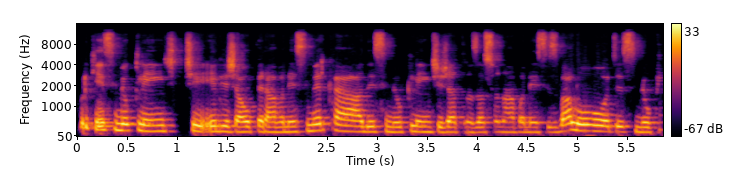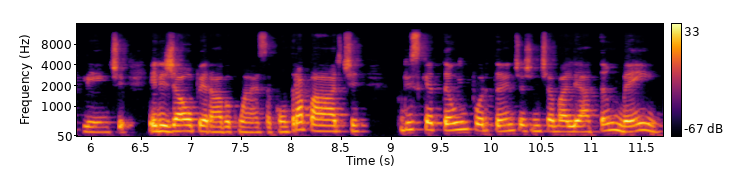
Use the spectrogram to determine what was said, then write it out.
Porque esse meu cliente, ele já operava nesse mercado, esse meu cliente já transacionava nesses valores, esse meu cliente, ele já operava com essa contraparte. Por isso que é tão importante a gente avaliar também,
